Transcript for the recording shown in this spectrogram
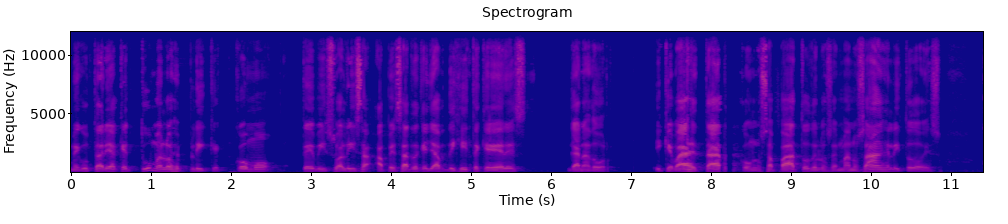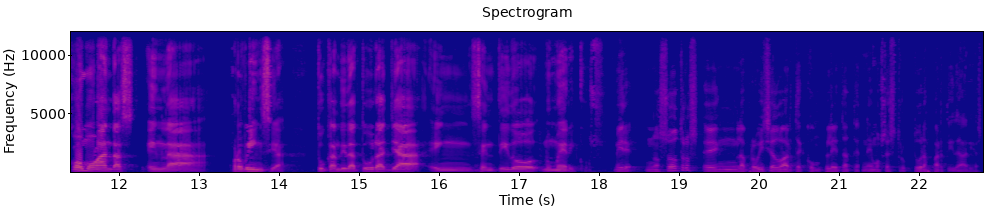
me gustaría que tú me los expliques, cómo te visualiza, a pesar de que ya dijiste que eres ganador y que vas a estar con los zapatos de los hermanos Ángeles y todo eso. ¿Cómo andas en la provincia, tu candidatura ya en sentido numéricos? Mire, nosotros en la provincia de Duarte completa tenemos estructuras partidarias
